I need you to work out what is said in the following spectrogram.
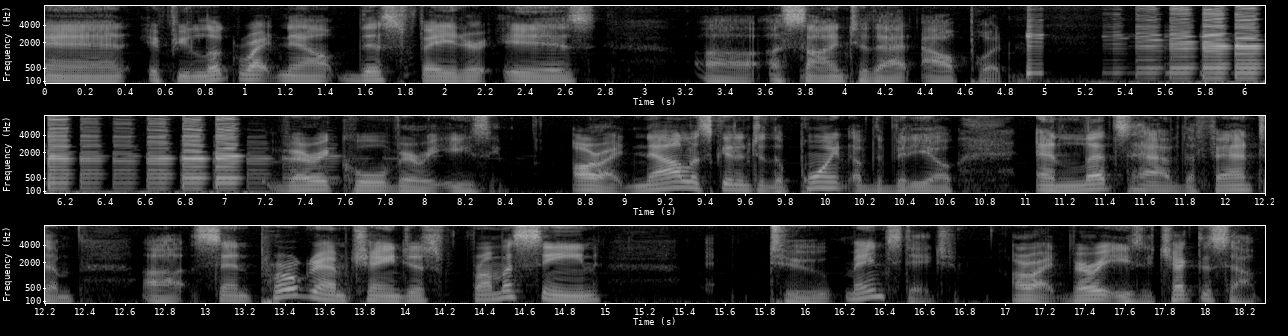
And if you look right now, this fader is uh, assigned to that output. Very cool, very easy. All right, now let's get into the point of the video and let's have the Fantom uh, send program changes from a scene to MainStage. All right, very easy. Check this out.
